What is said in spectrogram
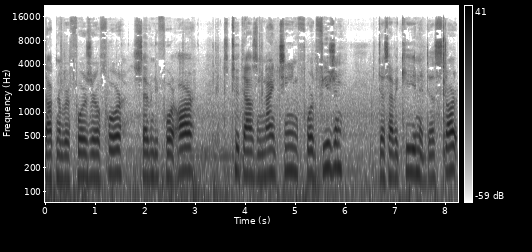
Stock number 404-74R. It's a 2019 Ford Fusion. It does have a key and it does start.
